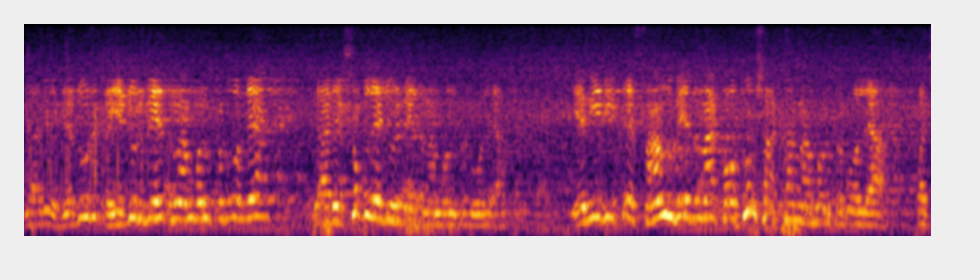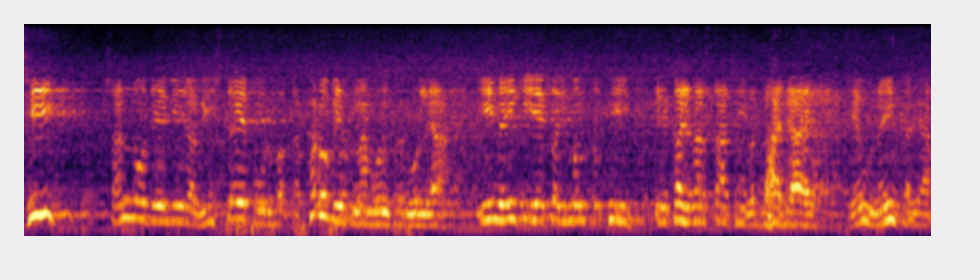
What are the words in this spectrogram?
જ્યારે યજુર યજુર્વેદના મંત્ર બોલ્યા ત્યારે શુક્લ યજુર્વેદના મંત્ર બોલ્યા. એવી રીતે સામવેદના ચોથું શાખાના મંત્ર બોલ્યા. પછી સન્નો દેવી અભિષ્ટય પૂર્વક અથર્વવેદના મંત્ર બોલ્યા. એ નહીં કે એક જ મંત્રથી, એક જ રસ્તાથી બધા જાય. એવું નહીં કર્યા.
